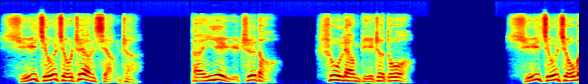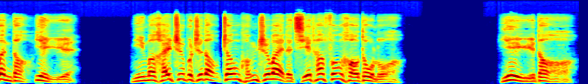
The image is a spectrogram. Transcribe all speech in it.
许九九这样想着。但叶雨知道数量比这多。徐九九问道：“叶雨，你们还知不知道张鹏之外的其他封号斗罗？”叶雨道：“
